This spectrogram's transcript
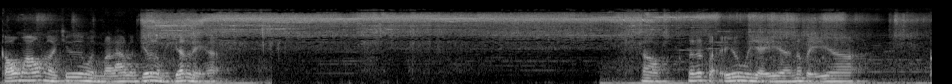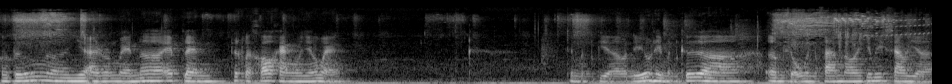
cấu máu thôi chứ mình mà lao lên trước là mình chết liền á. Không? Nó rất là yếu như vậy nó bị con tướng như Iron Man nó ép lên rất là khó khăn luôn nha các bạn thì mình giờ nếu thì mình cứ uh, ôm trụ mình farm thôi chứ biết sao giờ.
